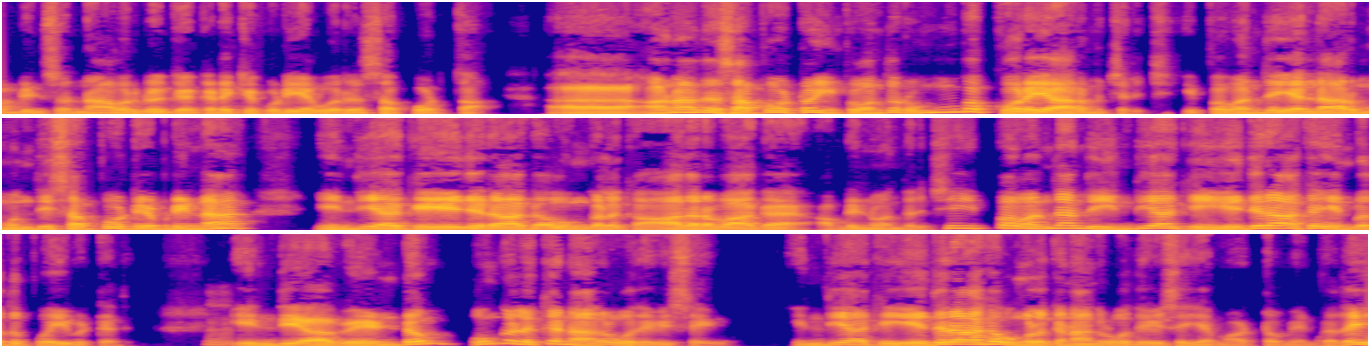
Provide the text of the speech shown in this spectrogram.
அப்படின்னு சொன்னால் அவர்களுக்கு கிடைக்கக்கூடிய ஒரு சப்போர்ட் தான். ஆனால் அந்த சப்போர்ட்டும் இப்போ வந்து ரொம்ப குறைய ஆரம்பிச்சிருச்சு இப்போ வந்து எல்லாரும் முந்தி சப்போர்ட் எப்படின்னா இந்தியாவுக்கு எதிராக உங்களுக்கு ஆதரவாக அப்படின்னு வந்துருச்சு இப்போ வந்து அந்த இந்தியாவுக்கு எதிராக என்பது போய்விட்டது. இந்தியா வேண்டும் உங்களுக்கு நாங்கள் உதவி செய்வோம் இந்தியாவுக்கு எதிராக உங்களுக்கு நாங்கள் உதவி செய்ய மாட்டோம் என்பதை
